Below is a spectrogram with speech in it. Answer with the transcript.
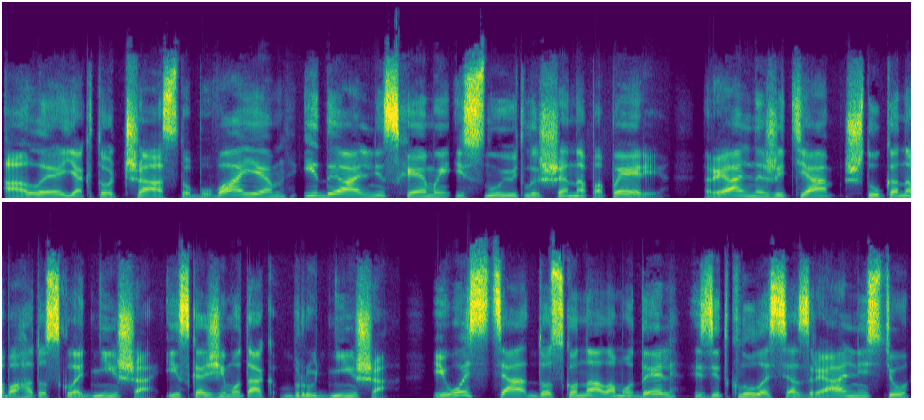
Але, як то часто буває, ідеальні схеми існують лише на папері. Реальне життя штука набагато складніша і, скажімо так, брудніша. І ось ця досконала модель зіткнулася з реальністю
